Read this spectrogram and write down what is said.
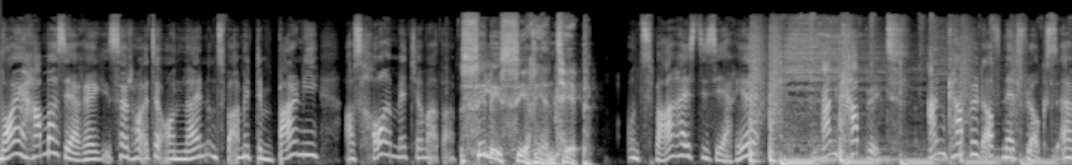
neue Hammer-Serie ist seit heute online und zwar mit dem Barney aus How I Met Your Mother. Sillys Serientipp. Und zwar heißt die Serie Uncoupled. Uncoupled auf Netflix. Äh,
